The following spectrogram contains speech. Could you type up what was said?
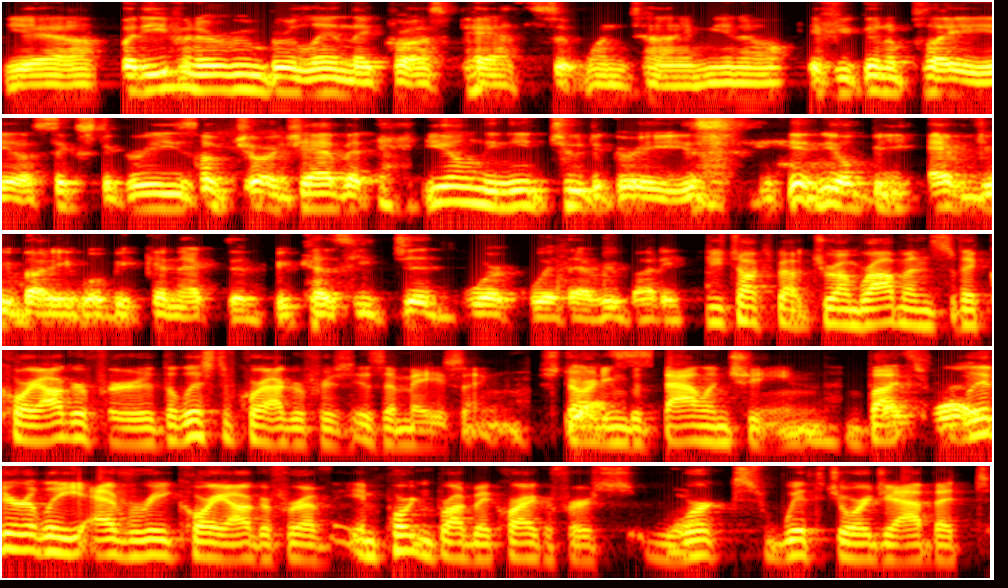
yeah. But even Irving Berlin, they crossed paths at one time. You know, if you're going to play you know, six degrees of George Abbott, you only need two degrees, and you'll be everybody will be connected because he did work with everybody. You talked about Jerome Robbins, the choreographer. The list of choreographers is amazing, starting Yes. with Balanchine. But right. literally every choreographer of important Broadway choreographers Yeah. works with George Abbott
